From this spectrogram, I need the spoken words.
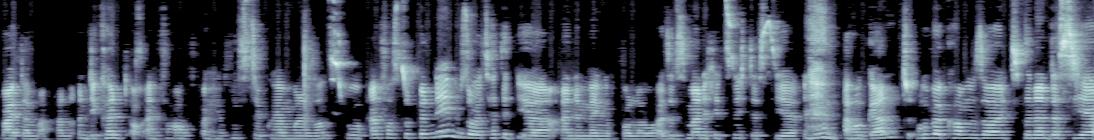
weitermachen. Und ihr könnt auch einfach auf euch auf Instagram oder sonst wo einfach so benehmen, so als hättet ihr eine Menge Follower. Also das meine ich jetzt nicht, dass ihr arrogant rüberkommen sollt, sondern dass ihr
